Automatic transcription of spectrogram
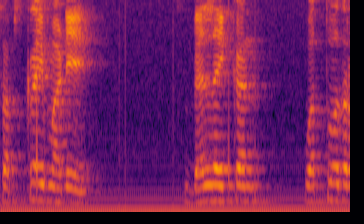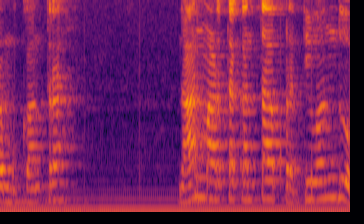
ಸಬ್ಸ್ಕ್ರೈಬ್ ಮಾಡಿ, ಬೆಲ್ ಐಕನ್ ಒತ್ತುವುದರ ಮುಖಾಂತರ. ನಾನು ಮಾಡ್ತಕ್ಕಂಥ ಪ್ರತಿಯೊಂದು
